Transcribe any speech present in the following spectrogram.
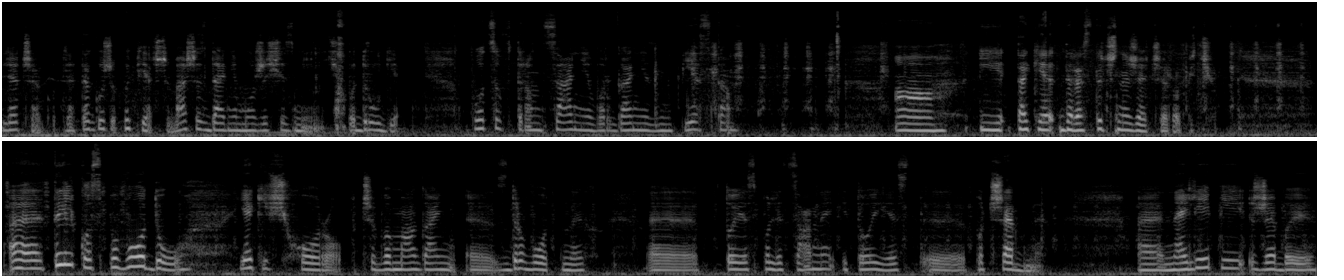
Dlaczego? Dlatego, że po pierwsze, wasze zdanie może się zmienić. Po drugie, po co wtrącanie w organizm pieska a, i takie drastyczne rzeczy robić? E, tylko z powodu jakichś chorób czy wymagań e, zdrowotnych to jest polecane i to jest e, potrzebne. E, Najlepiej, żeby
